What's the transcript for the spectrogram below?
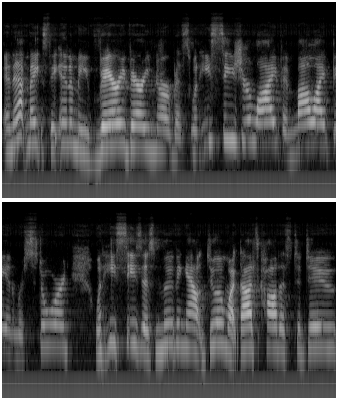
And that makes the enemy very, very nervous. When he sees your life and my life being restored, when he sees us moving out, doing what God's called us to do,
